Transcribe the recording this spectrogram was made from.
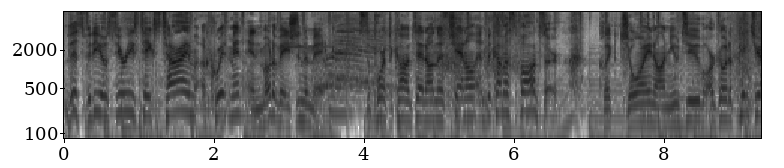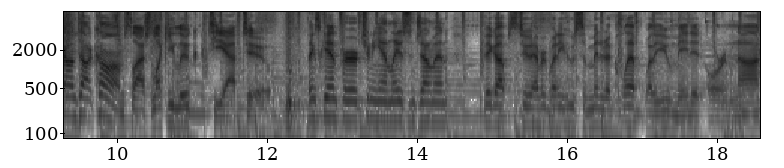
This video series takes time, equipment, and motivation to make. Support the content on this channel and become a sponsor. Click join on YouTube or go to patreon.com slash luckyluketf2. Thanks again for tuning in, ladies and gentlemen. Big ups to everybody who submitted a clip, whether you made it or not.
